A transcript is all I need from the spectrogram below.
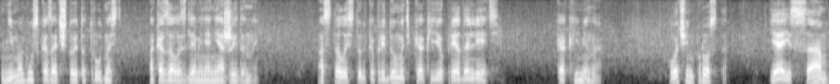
Не могу сказать, что эта трудность оказалась для меня неожиданной. Осталось только придумать, как ее преодолеть. Как именно? Очень просто. Я и сам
